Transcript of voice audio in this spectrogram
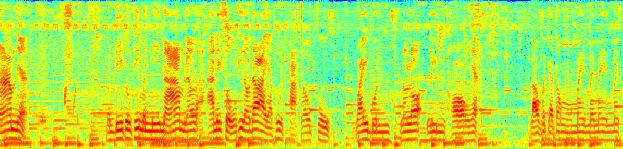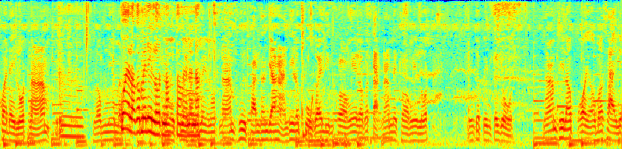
น้ำเนี่ย มันดีตรงที่มันมีน้ำแล้วอานิสงส์ที่เราได้อะพืชผักเราปลูก ไว้บนเลาะๆริมคลองเนี่ยเราก็จะต้องไม่ไม่ไม่ไม่ค่อยได้ลดน้ำอืมแล้วเนี่ยมันกล้วยเราก็ไม่ได้ลดเนาะเออตรงนั้นนะเราเนาะก็ไม่ลดน้ำพืชพันธุ์ธัญญาหารที่เราปลูกไว้ริมคลองนี่เราก็ตักน้ำในคลองนี่ลดมันก็เป็นประโยชน์ น้ำที่เราปล่อยออกมาใส่ใน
